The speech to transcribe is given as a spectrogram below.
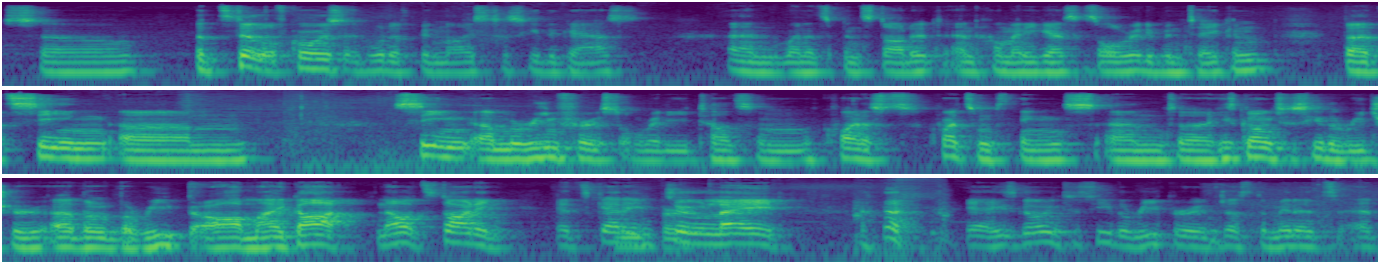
So, but still, of course, it would have been nice to see the gas and when it's been started and how many gas has already been taken. But seeing um, seeing a Marine first already tells him quite a, quite some things, and uh, he's going to see the Reacher, uh, the, the Reaper. Oh my God! Now it's starting. It's getting Reaper. too late. yeah, he's going to see the Reaper in just a minute at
